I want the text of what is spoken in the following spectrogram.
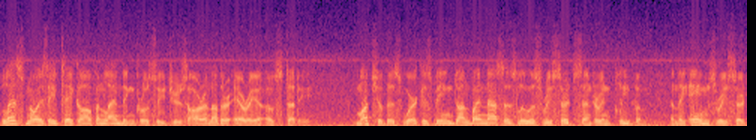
Less noisy takeoff and landing procedures are another area of study. Much of this work is being done by NASA's Lewis Research Center in Cleveland and the Ames Research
